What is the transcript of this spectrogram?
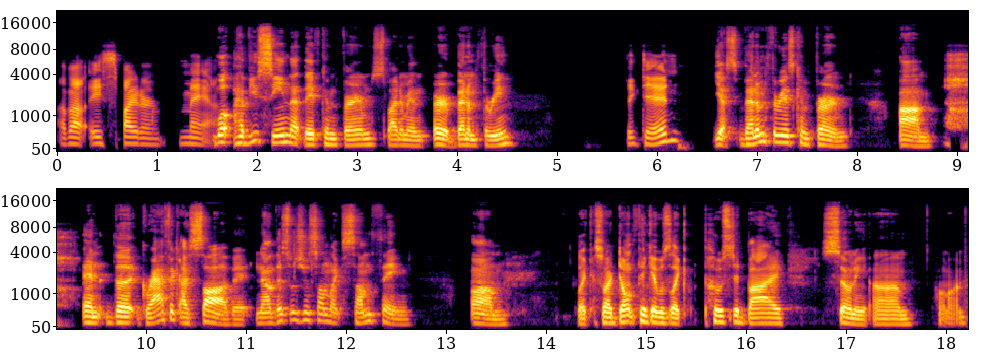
about a Spider-Man. Well, have you seen that they've confirmed Spider-Man or Venom three? they did. Yes, Venom three is confirmed. Um, and the graphic I saw of it. Now this was just on like something, um, like so I don't think it was like posted by Sony. Um, hold on.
